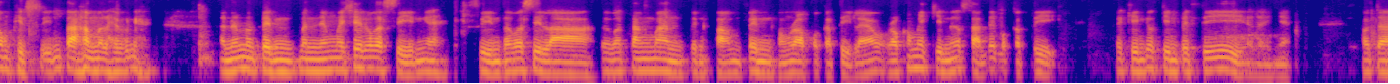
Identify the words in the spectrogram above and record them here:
ต้องผิดศีลตามอะไรพวกนี้อันนั้นมันเป็นมันยังไม่ใช่เรียกว่าศีลไงศีลแปลว่าศิลาแปลว่าตั้งมั่นเป็นความเป็นของเราปกติแล้ว เราก็ไม่กินเนื้อสัตว์ได้ปกติจะกินก็กินไปตี้อะไรเงี้ยเขาจะ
